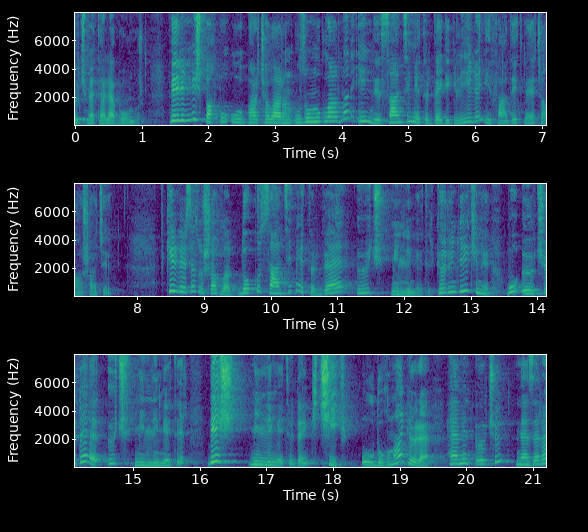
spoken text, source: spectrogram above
ölçmə tələb olunur. Verilmiş bax bu parçaların uzunluqlarını indi santimetr dəqiqliyi ilə ifadə etməyə çalışacağıq. Fikir versəz uşaqlar 9 sm və 3 mm. Göründüyü kimi bu ölçüdə 3 mm 5 mm-dən kiçik olduğuna görə həmin ölçü nəzərə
